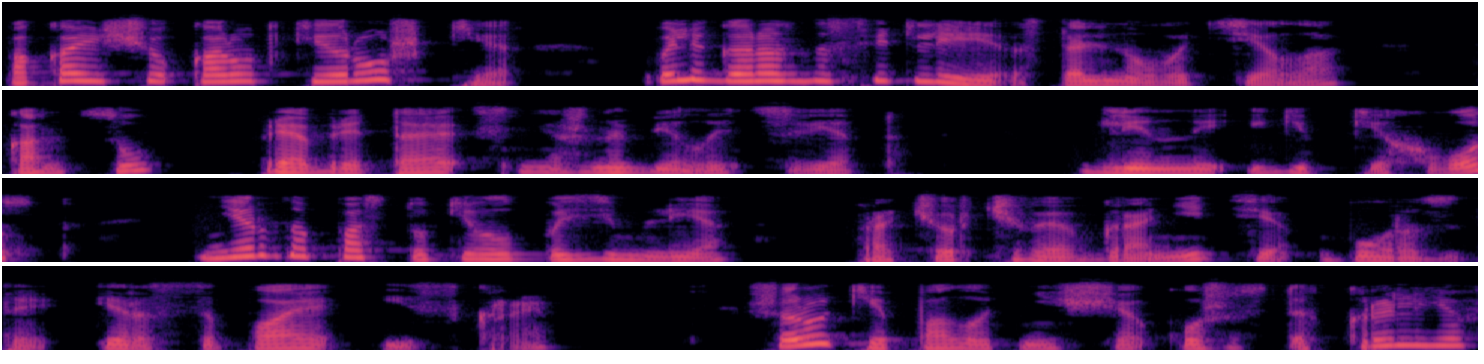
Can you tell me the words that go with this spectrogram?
Пока еще короткие рожки были гораздо светлее остального тела, к концу приобретая снежно-белый цвет. Длинный и гибкий хвост нервно постукивал по земле, прочерчивая в граните борозды и рассыпая искры. Широкие полотнища кожистых крыльев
